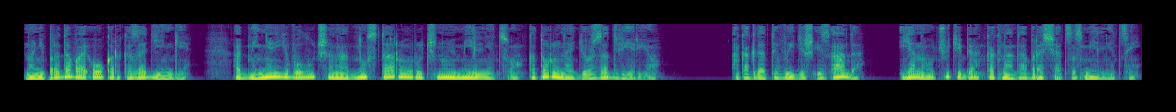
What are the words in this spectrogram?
Но не продавай окорка за деньги. Обменяй его лучше на одну старую ручную мельницу, которую найдешь за дверью. А когда ты выйдешь из ада, я научу тебя, как надо обращаться с мельницей.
